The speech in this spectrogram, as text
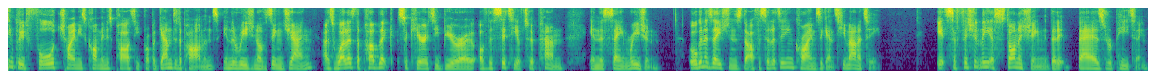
include four Chinese Communist Party propaganda departments in the region of Xinjiang, as well as the Public Security Bureau of the city of Turpan in the same region, organizations that are facilitating crimes against humanity. It's sufficiently astonishing that it bears repeating.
